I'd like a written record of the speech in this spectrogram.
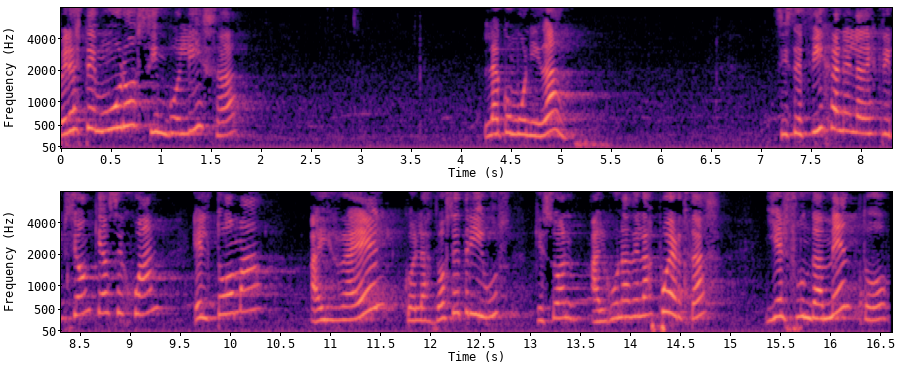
Pero este muro simboliza la comunidad. Si se fijan en la descripción que hace Juan, él toma a Israel con las doce tribus, que son algunas de las puertas, y el fundamento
